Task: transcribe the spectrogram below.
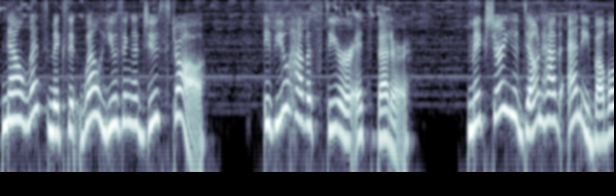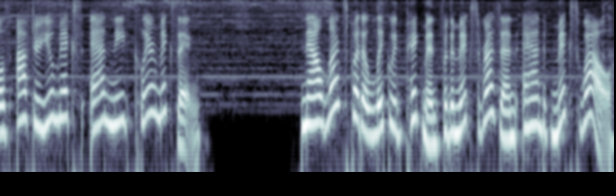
Now let's mix it well using a juice straw. If you have a stirrer, it's better. Make sure you don't have any bubbles after you mix and need clear mixing. Now let's put a liquid pigment for the mixed resin and mix well.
